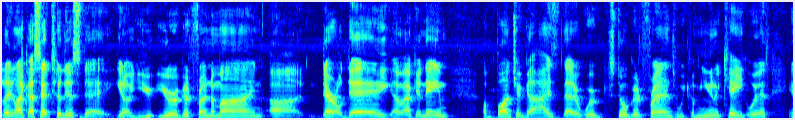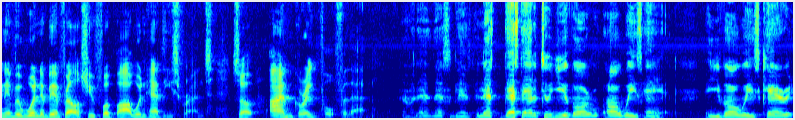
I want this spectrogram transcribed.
like I said, to this day, you know, you, you're a good friend of mine. Uh, Daryl Day, I can name a bunch of guys that we're still good friends. We communicate with, and if it wouldn't have been for LSU football, I wouldn't have these friends. So I'm grateful for that. Oh, that's, and that's that's the attitude you've always had, and you've always carried.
